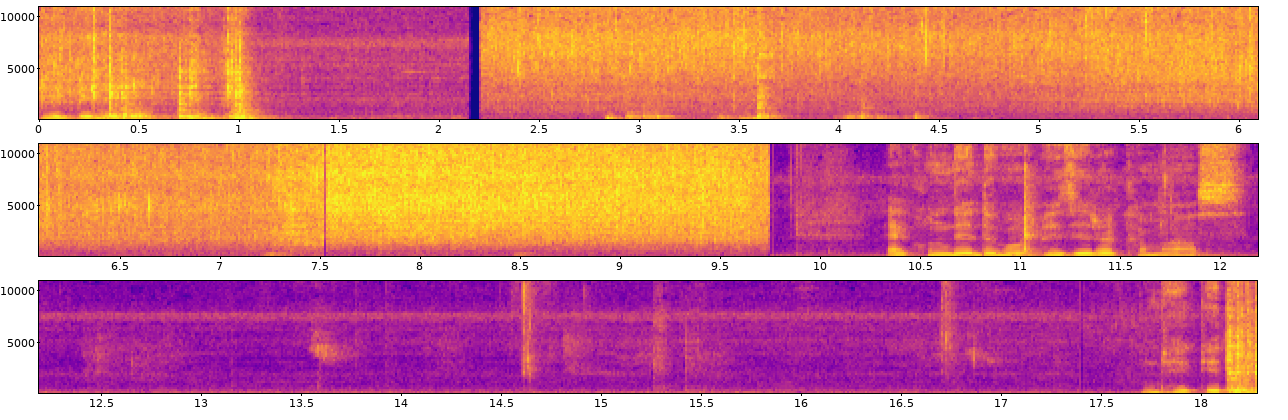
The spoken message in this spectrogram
ঢেকে দেব। এখন দিয়ে দেবো ভেজে রাখা মাছ। ঢেকে দেব।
